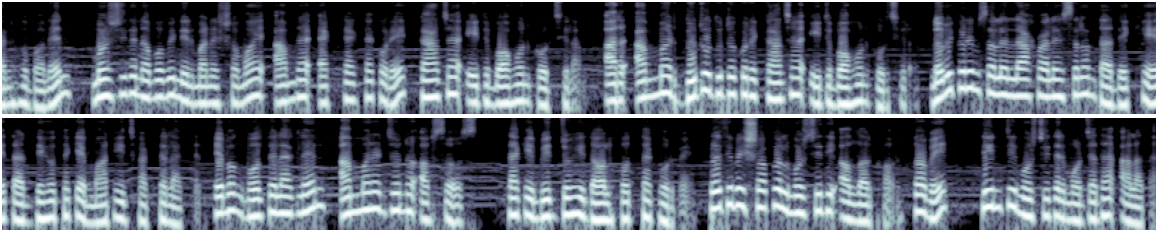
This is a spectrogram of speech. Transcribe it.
আনহু বলেন, মসজিদে নববী নির্মাণের সময় আমরা একটা একটা করে কাঁচা ইট বহন করছিলাম। আর আম্মার দুটো দুটো করে কাঁচা ইট বহন করছিল। নবী করিম সাল্লাহ আলহিসাল্লাম তা দেখে তার দেহ থেকে মাটি ঝাড়তে লাগলেন এবং বলতে লাগলেন, আম্মারের জন্য আফসোস, তাকে বিদ্রোহী দল হত্যা করবে। পৃথিবীর সকল মসজিদই আল্লাহর ঘর। তবে তিনটি মসজিদের মর্যাদা আলাদা।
